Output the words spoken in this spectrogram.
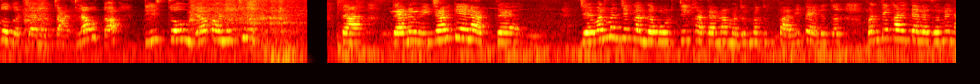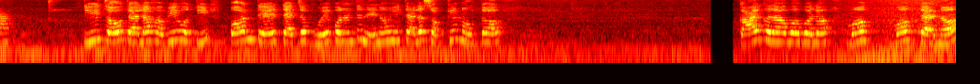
दगड त्याला चाटला होता तीच चव या पाण्याची होती. त्या त्यानं विचार केला त्या जेवण म्हणजे कंदमूर्ती खाताना मधून मधून पाणी प्यायलं तर पण ते काय त्याला जमेना? ती चव त्याला हवी होती पण ते त्याच्या भुयेपर्यंत नेणंही त्याला शक्य नव्हतं काय करावं बरं मग मग त्यानं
